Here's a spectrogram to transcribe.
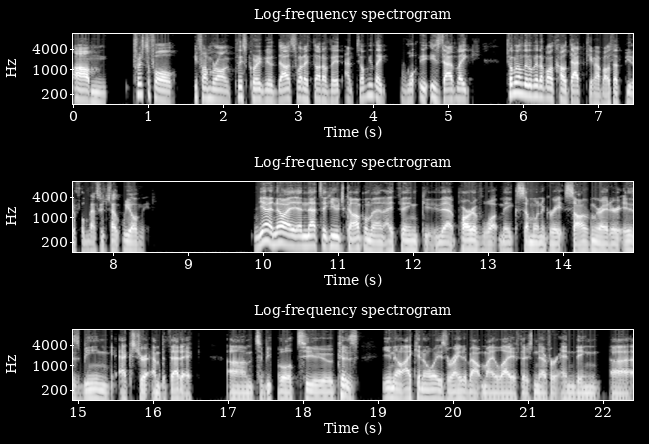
Um, first of all, if I'm wrong, please correct me. That's what I thought of it, and tell me like, what is that like? Tell me a little bit about how that came about, that beautiful message that we all need. Yeah, no, I, and that's a huge compliment. I think that part of what makes someone a great songwriter is being extra empathetic um, to be able to, because you know, I can always write about my life. There's never ending uh,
